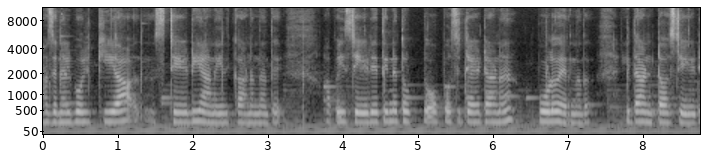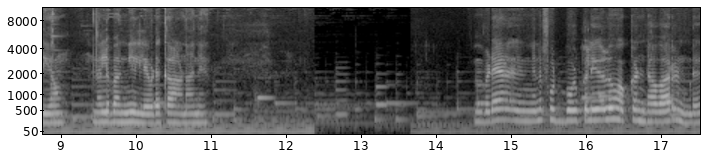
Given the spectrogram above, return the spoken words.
ഹസനൽ ബോൽക്കിയ സ്റ്റേഡിയമാണ് ഈ കാണുന്നത്. അപ്പോൾ ഈ സ്റ്റേഡിയത്തിന്റെ തൊട്ട് ഓപ്പോസിറ്റ് ആയിട്ടാണ് പൂൾ വരുന്നത്. ഇതാണ് കേട്ടോ സ്റ്റേഡിയം. നല്ല ഭംഗിയില്ലേ ഇവിടെ കാണാൻ ഇവിടെ ഇങ്ങനെ ഫുട്ബോൾ കളികളും ഒക്കെ ഉണ്ടാവാറുണ്ട്.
